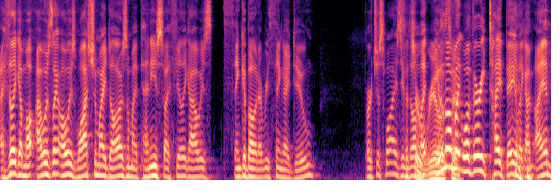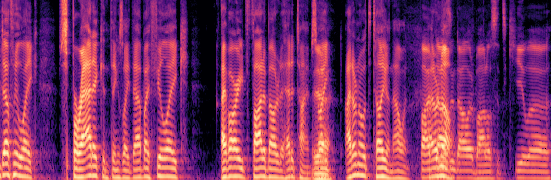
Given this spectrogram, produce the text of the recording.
I feel like I'm. I was like always watching my dollars and my pennies, so I feel like I always think about everything I do, purchase wise. Even Such though I'm a like, even though I'm like well, very type A. Like I'm, I am definitely like sporadic and things like that. But I feel like I've already thought about it ahead of time. So Yeah. I, I don't know what to tell you on that one. I Five don't thousand know. dollar bottles of tequila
